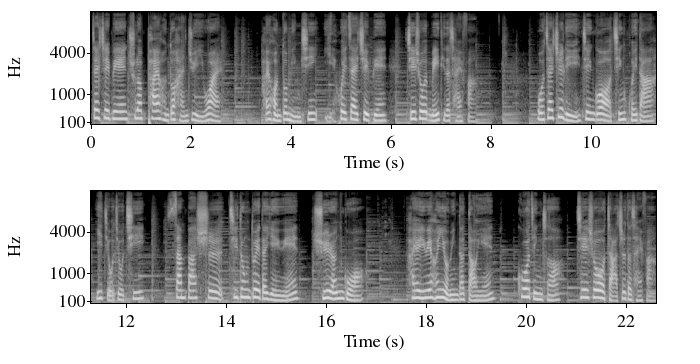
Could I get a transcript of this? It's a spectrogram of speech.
在这边除了拍很多韩剧以外，还有很多明星也会在这边接受媒体的采访。我在这里见过《请回答一九九七》、三八式机动队的演员徐仁国，还有一位很有名的导演郭景哲。接受杂志的采访，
